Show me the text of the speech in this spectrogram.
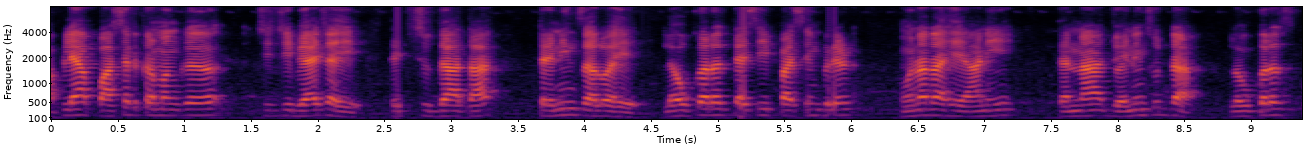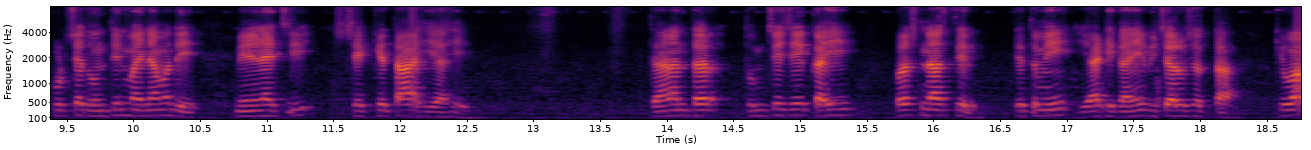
आपल्या पासष्ट क्रमांकची जी बॅच आहे त्याची सुद्धा आता ट्रेनिंग चालू आहे. लवकरच त्याची पासिंग पिरियड होणार आहे आणि त्यांना जॉईनिंग सुद्धा लवकरच पुढच्या दोन तीन महिन्यामध्ये मिळण्याची शक्यता ही आहे. त्यानंतर तुमचे जे काही प्रश्न असतील ते तुम्ही या ठिकाणी विचारू शकता. किंवा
